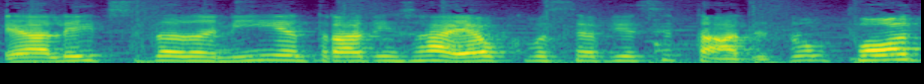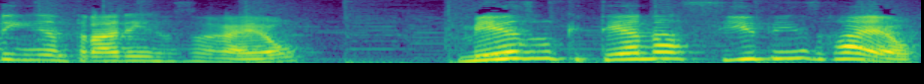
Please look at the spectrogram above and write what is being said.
é a lei de cidadania e entrada em Israel que você havia citado. Eles não podem entrar em Israel, mesmo que tenha nascido em Israel.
